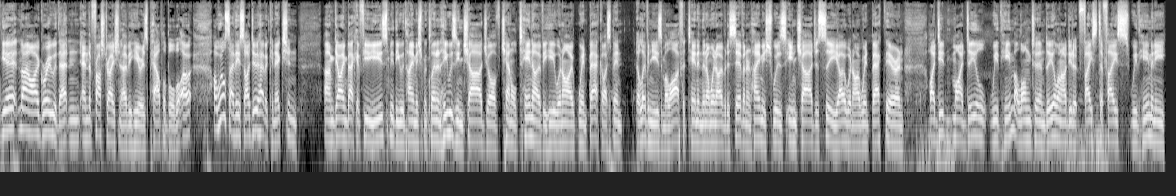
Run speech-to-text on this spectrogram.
Yeah, no, I agree with that, and and the frustration over here is palpable. But I, I will say this: I do have a connection. Um, going back a few years, Smithy, with Hamish McLennan, he was in charge of Channel 10 over here when I went back. I spent 11 years of my life at 10 and then I went over to 7 and Hamish was in charge as CEO when I went back there and I did my deal with him, a long-term deal and I did it face to face with him and he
